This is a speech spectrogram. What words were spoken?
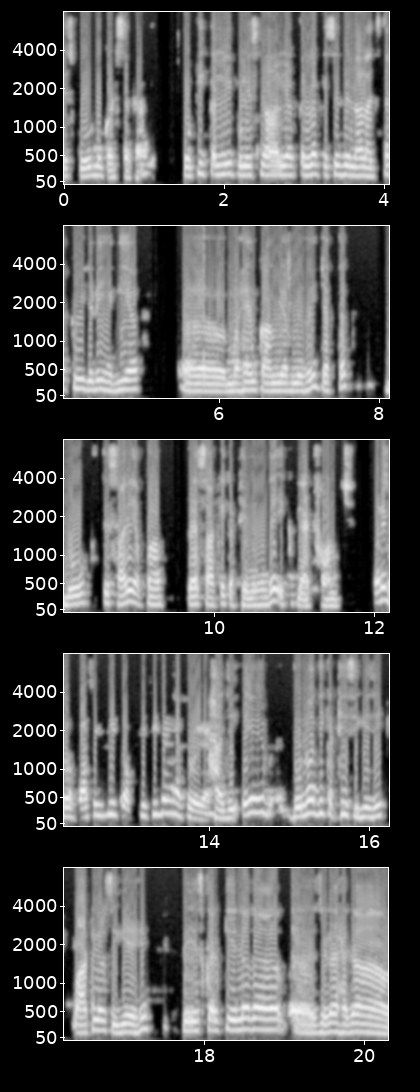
ਇਸ ਕੋਡ ਨੂੰ ਕੱਢ ਸਕਾਂਗੇ। ਕਿਉਂਕਿ ਕੱਲੀ ਪੁਲਿਸ ਨਾਲ ਜਾਂ ਕੱਲਾ ਕਿਸੇ ਦੇ ਨਾਲ ਅੱਜ ਤੱਕ ਵੀ ਜਿਹੜੀ ਹੈਗੀ ਆ ਮੁਹਿੰਮ ਕਾਮਯਾਬ ਨਹੀਂ ਹੋਈ ਜਦ ਤੱਕ ਲੋਕ ਤੇ ਸਾਰੇ ਆਪਾਂ ਪ੍ਰੈਸ ਆ ਕੇ ਇਕੱਠੇ ਨਹੀਂ ਹੁੰਦੇ ਇੱਕ ਪਲੇਟਫਾਰਮ 'ਚ। ਅਰੇ ਸੋ- ਸਿੰਘ ਦੀ ਕਾਪੀ ਸੀ ਜਾਂ ਰਸ ਹੋਏਗਾ ਹਾਂਜੀ ਇਹ ਦੋਨਾਂ ਦੀ ਇਕੱਠੀ ਸੀਗੀ ਜੀ ਪਾਰਟਨਰ ਸੀਗੇ ਇਹ। ਤੇ ਇਸ ਕਰਕੇ ਇਹਨਾਂ ਦਾ ਅਹ, ਜਿਹੜਾ ਹੈਗਾ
